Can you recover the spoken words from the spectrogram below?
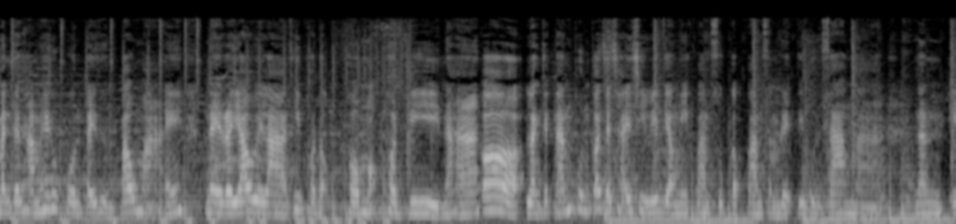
มันจะทำให้ทุกคนไปถึงเป้าหมาย ในระยะเวลาที่พอดพอเหมาะพอดีนะคะ ก็หลังจากนั้นคุณก็จะใช้ชีวิตอย่างมีความสุขกับความสำเร็จที่คุณสร้างมานั่นเอ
